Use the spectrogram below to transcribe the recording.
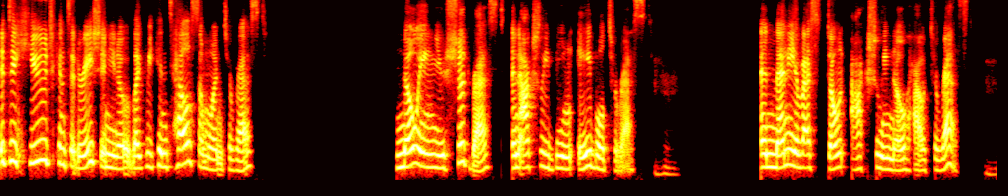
it's a huge consideration you know like we can tell someone to rest knowing you should rest and actually being able to rest. Mm-hmm. And many of us don't actually know how to rest. Mm-hmm.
